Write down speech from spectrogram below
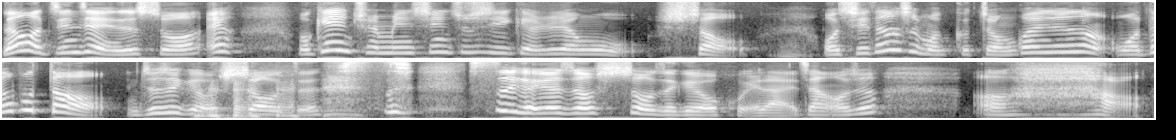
然后我经纪人也是说：“哎、欸，我给你全明星就是一个任务，瘦。嗯、我其他什么总冠军那种我都不懂，你就是给我瘦着，四四个月之后瘦着给我回来。”这样我说：“哦，好。”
